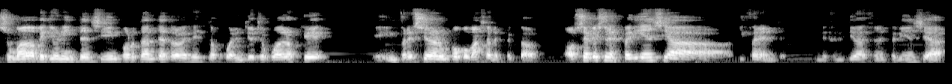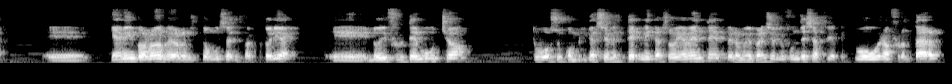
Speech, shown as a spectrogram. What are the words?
sumado a que tiene una intensidad importante a través de estos 48 cuadros que eh, impresionan un poco más al espectador. O sea que es una experiencia diferente. En definitiva, es una experiencia eh, que a mí por lo menos me resultó muy satisfactoria. Eh, lo disfruté mucho, tuvo sus complicaciones técnicas obviamente, pero me pareció que fue un desafío que estuvo bueno afrontar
